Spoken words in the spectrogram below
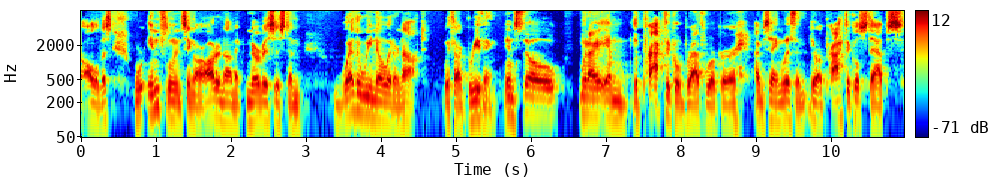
All of us, we're influencing our autonomic nervous system, whether we know it or not with our breathing. And so when I am the practical breath worker, I'm saying, listen, there are practical steps.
